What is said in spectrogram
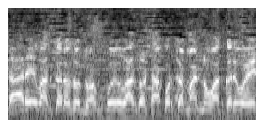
તારે વાત કરો છો ધોમ કોઈ વાત કરો ઠાકોર સમાજ નો વાત કર્યો હોય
